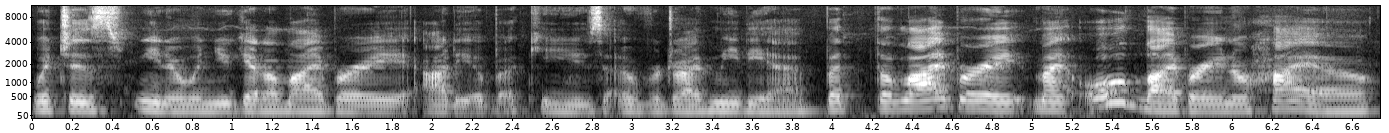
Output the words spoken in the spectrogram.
which is, you know, when you get a library audiobook, you use Overdrive Media. But the library, my old library in Ohio,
